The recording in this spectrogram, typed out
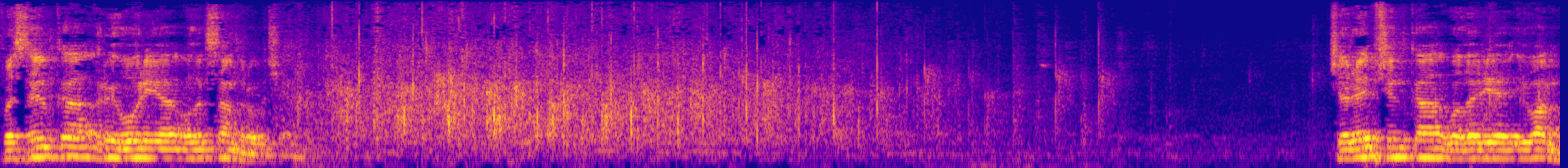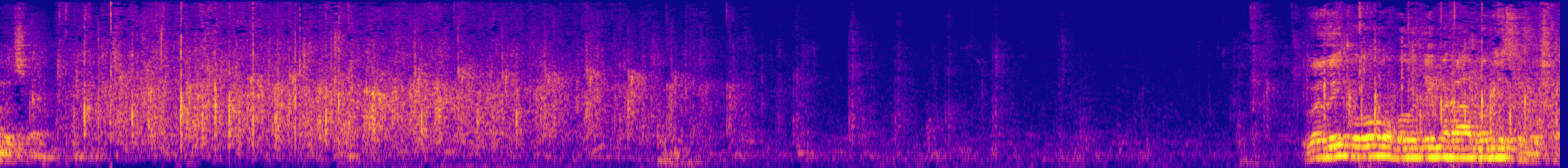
Фесенка Григорія Олександровича. Черепченка Валерія Івановича. Великого Володимира Борисовича.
